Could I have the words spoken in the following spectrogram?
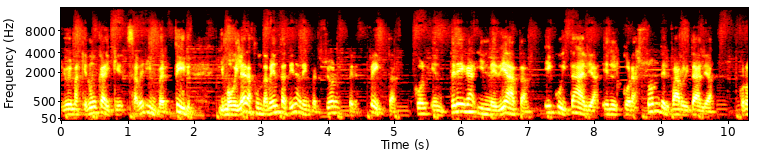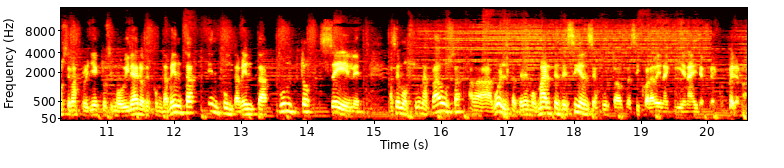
Y hoy más que nunca hay que saber invertir. Inmobiliaria Fundamenta tiene la inversión perfecta, con entrega inmediata. Eco Italia, en el corazón del barrio Italia. Conoce más proyectos inmobiliarios de Fundamenta en fundamenta.cl. Hacemos una pausa, a la vuelta tenemos martes de ciencia junto a Francisco Aravena aquí en aire fresco. Espérenos.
